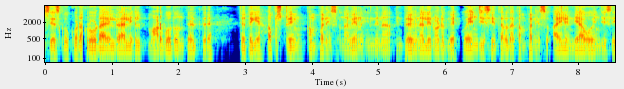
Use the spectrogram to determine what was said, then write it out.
ಸಿಸ್ಗೂ ಕೂಡ ಕ್ರೂಡ್ ಆಯಿಲ್ ರ್ಯಾಲಿ ಹೆಲ್ಪ್ ಮಾಡಬಹುದು ಅಂತ ಹೇಳ್ತಿದ್ರೆ ಜೊತೆಗೆ ಅಪ್ ಸ್ಟ್ರೀಮ್ ಕಂಪನೀಸ್ ನಾವೇನು ಇಂದಿನ ಇಂಟರ್ವ್ಯೂ ನಲ್ಲಿ ನೋಡಿದ್ವಿ ಒ ಎನ್ ಜಿ ಸಿ ತರದ companies oil India O N G C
